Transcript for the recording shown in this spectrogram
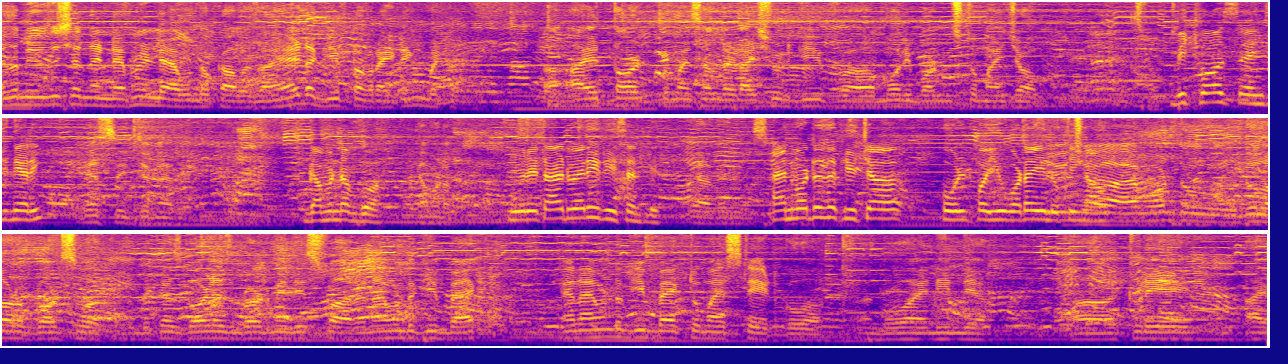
as a musician, then definitely I would do covers. I had a gift of writing, but uh, I thought to myself that I should give uh, more importance to my job. Which was engineering, Yes, engineering. Government of Goa. Come on. You retired very recently. Yeah, very nice. And what does the future hold for you? What are you looking Future, out? I want to do a lot of God's work because God has brought me this far and I want to give back. And I want to give back to my state, Goa, uh, Goa in India. Uh, today, I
